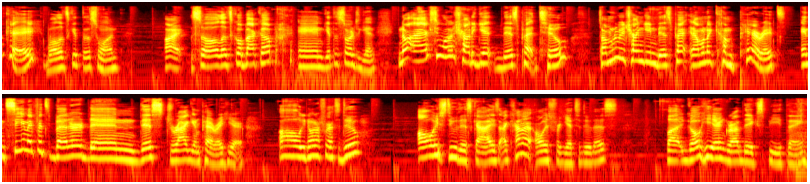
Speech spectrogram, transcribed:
Okay, well, let's get this one. Alright, so let's go back up and get the swords again. You know, I actually want to try to get this pet too. So I'm going to be trying getting this pet, and I'm going to compare it and seeing if it's better than this dragon pet right here. Oh, you know what I forgot to do? Always do this, guys. I kind of always forget to do this. But go here and grab the XP thing.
